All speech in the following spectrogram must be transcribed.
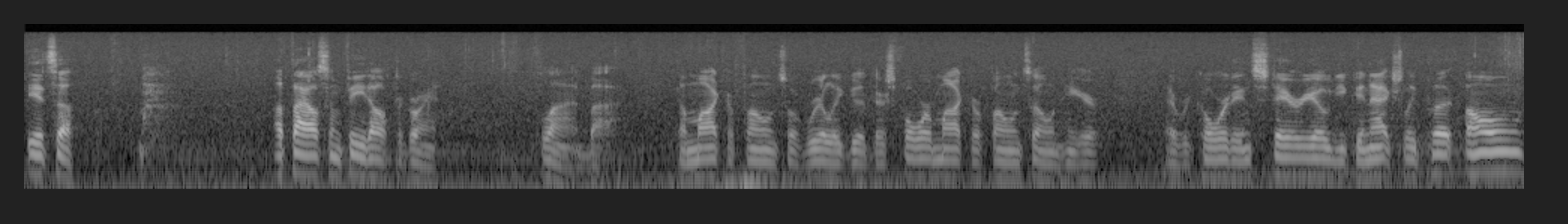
it's a a thousand feet off the ground flying by. The microphones are really good. There's four microphones on here that record in stereo. You can actually put on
